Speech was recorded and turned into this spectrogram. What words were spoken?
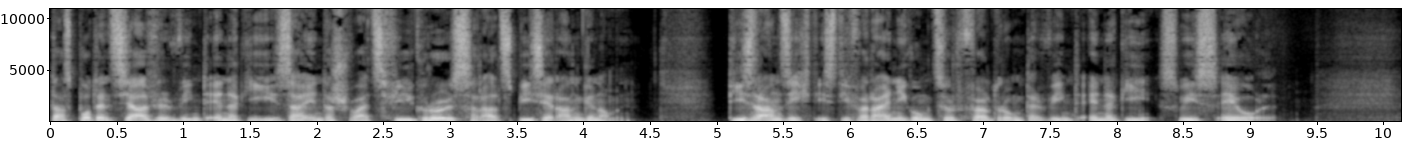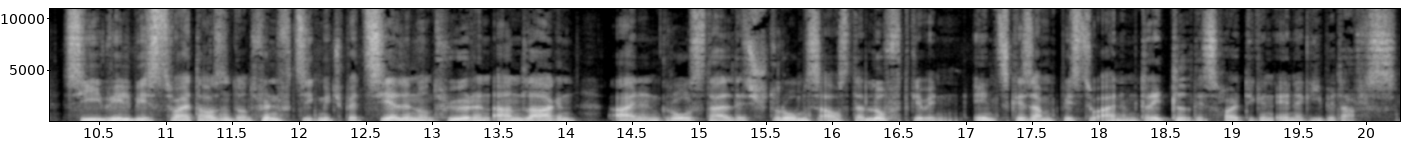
Das Potenzial für Windenergie sei in der Schweiz viel größer als bisher angenommen. Dieser Ansicht ist die Vereinigung zur Förderung der Windenergie Swiss Eol. Sie will bis 2050 mit speziellen und höheren Anlagen einen Großteil des Stroms aus der Luft gewinnen, insgesamt bis zu einem Drittel des heutigen Energiebedarfs.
